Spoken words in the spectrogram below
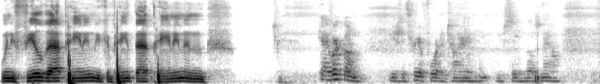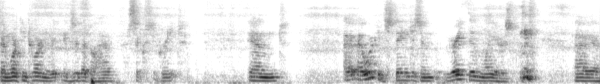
when you feel that painting, you can paint that painting, and Yeah, I work on usually three or four at a time. You've seen those now. I'm working toward an exhibit, I'll have six or eight. And I, I work in stages and very thin layers. I uh,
